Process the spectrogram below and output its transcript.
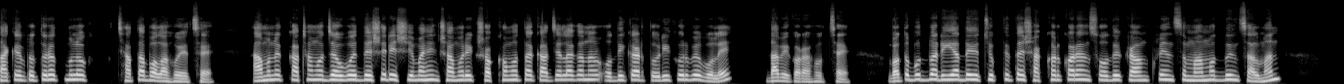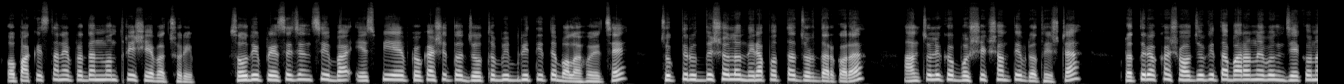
তাকে প্রতিরোধমূলক ছাতা বলা হয়েছে। এমন এক কাঠামো যা উভয় দেশেরই সীমাহীন সামরিক সক্ষমতা কাজে লাগানোর অধিকার তৈরি করবে বলে দাবি করা হচ্ছে। গত বুধবার রিয়াদে চুক্তিতে স্বাক্ষর করেন Saudi crown prince Mohammed bin Salman ও পাকিস্তানের প্রধানমন্ত্রী Shehbaz Sharif. Saudi Press Agency বা এসপিএ প্রকাশিত যৌথ বিবৃতিতে বলা হয়েছে, চুক্তির উদ্দেশ্য হল নিরাপত্তা জোরদার করা, আঞ্চলিক ও বৈশ্বিক শান্তি প্রতিষ্ঠা, প্রতিরক্ষা সহযোগিতা বাড়ানো এবং যে কোনো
